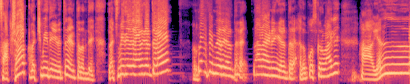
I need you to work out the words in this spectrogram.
ಸಾಕ್ಷಾತ್ ಲಕ್ಷ್ಮೀ ದೇವಿ ಹತ್ರ ಹೇಳ್ತಾರಂತೆ. ಲಕ್ಷ್ಮೀ ದೇವಿ ಯಾರು ಹೇಳ್ತಾಳೆ? ನರಸಿಂಹದೇವರು ಹೇಳ್ತಾರೆ. ನಾರಾಯಣಿಗೆ ಹೇಳ್ತಾರೆ. ಅದಕ್ಕೋಸ್ಕರವಾಗಿ ಆ ಎಲ್ಲ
